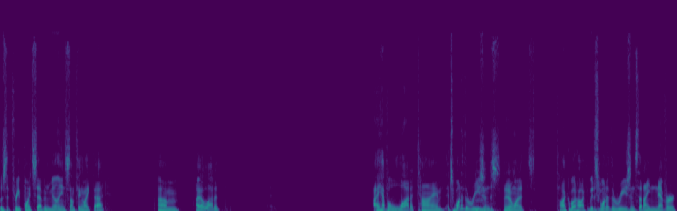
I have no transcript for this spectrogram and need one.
Was it three point seven million, something like that? Um, I have a lot of. I have a lot of time. It's one of the reasons I don't want to talk about hockey, but it's one of the reasons that I never,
